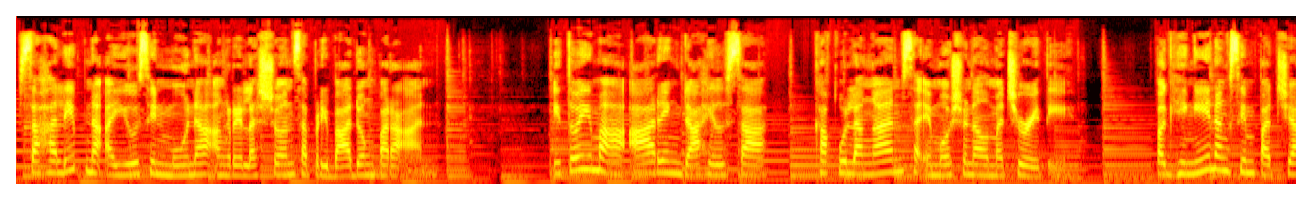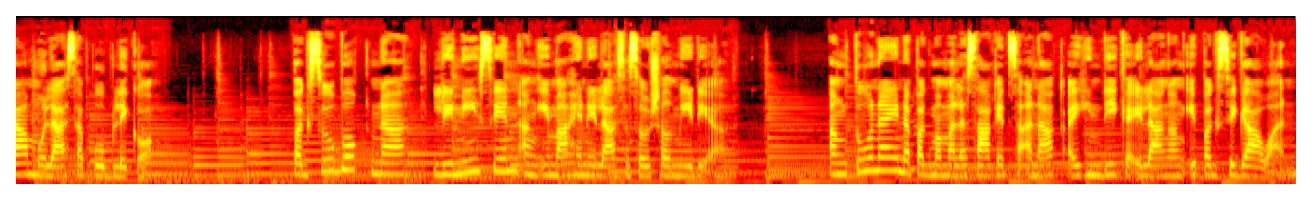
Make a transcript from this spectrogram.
sa halip na ayusin muna ang relasyon sa pribadong paraan. Ito'y maaaring dahil sa kakulangan sa emotional maturity, paghingi ng simpatsya mula sa publiko, pagsubok na linisin ang imahe nila sa social media. Ang tunay na pagmamalasakit sa anak ay hindi kailangang ipagsigawan.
